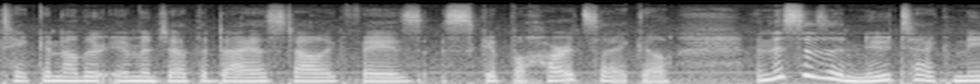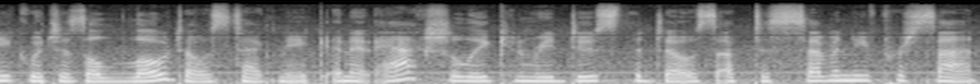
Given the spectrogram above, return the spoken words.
take another image at the diastolic phase, skip a heart cycle. And this is a new technique, which is a low dose technique, and it actually can reduce the dose up to 70%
